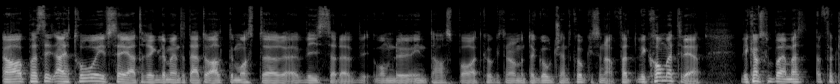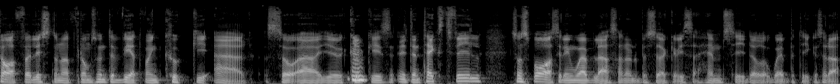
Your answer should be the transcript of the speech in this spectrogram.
Ja, precis. Jag tror i och för sig att reglementet är att du alltid måste visa det om du inte har sparat cookiesarna, om du inte har godkänt cookiesarna. För att vi kommer till det. Vi kanske ska börja med att förklara för lyssnarna, för de som inte vet vad en cookie är, så är ju cookies en liten textfil som sparas i din webbläsare när du besöker vissa hemsidor och webbutiker och sådär.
